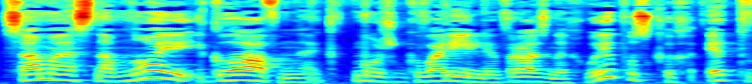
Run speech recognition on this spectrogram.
Самое основное и главное, как мы уже говорили в разных выпусках, это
